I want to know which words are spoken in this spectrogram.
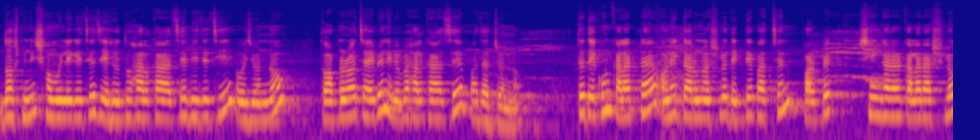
দশ মিনিট সময় লেগেছে, যেহেতু হালকা আছে ভেজেছি ওই জন্য। তো আপনারাও চাইবেন এভাবে হালকা আছে ভাজার জন্য। তো দেখুন কালারটা অনেক দারুণ আসলো, দেখতে পাচ্ছেন? পারফেক্ট সিঙ্গারার কালার আসলো।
